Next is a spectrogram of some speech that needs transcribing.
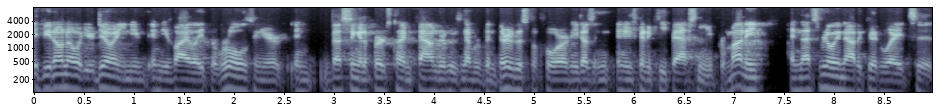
if you don't know what you're doing and you, and you violate the rules and you're investing in a first time founder who's never been through this before and he doesn't and he's going to keep asking you for money and that's really not a good way to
